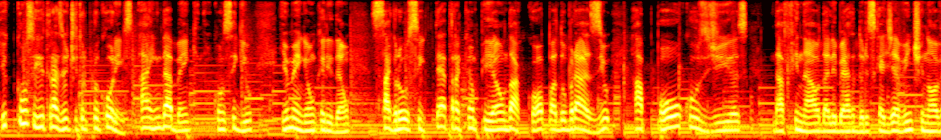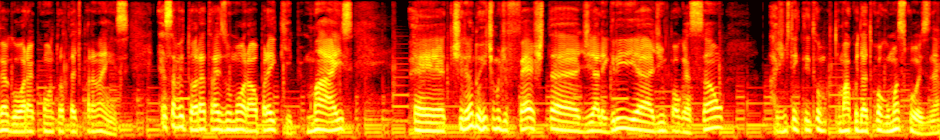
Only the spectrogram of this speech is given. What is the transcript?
e conseguir trazer o título para o Corinthians. Ainda bem que não conseguiu. E o Mengão, queridão, sagrou-se tetracampeão da Copa do Brasil há poucos dias da final da Libertadores, que é dia 29 agora, contra o Atlético Paranaense. Essa vitória traz um moral para a equipe, mas é, tirando o ritmo de festa, de alegria, de empolgação, a gente tem que ter, tomar cuidado com algumas coisas, né?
